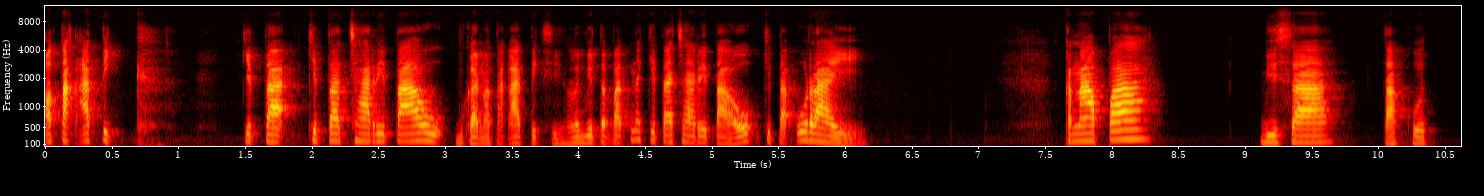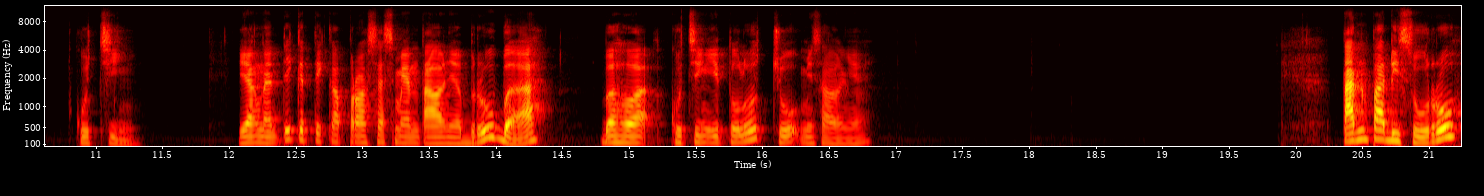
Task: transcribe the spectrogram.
otak-atik. Kita kita cari tahu, bukan otak-atik sih. Lebih tepatnya kita cari tahu, kita urai. Kenapa bisa takut kucing? Yang nanti ketika proses mentalnya berubah bahwa kucing itu lucu misalnya, tanpa disuruh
